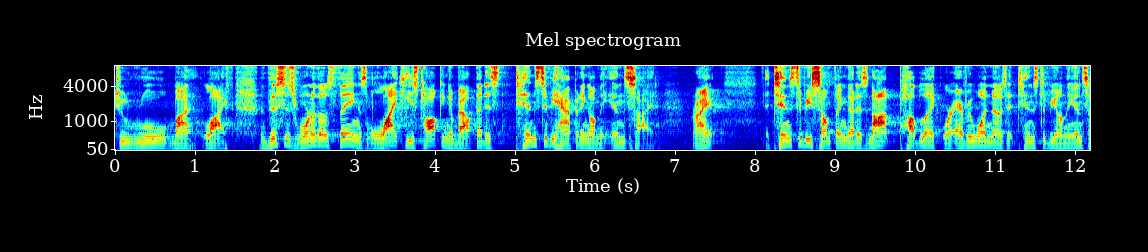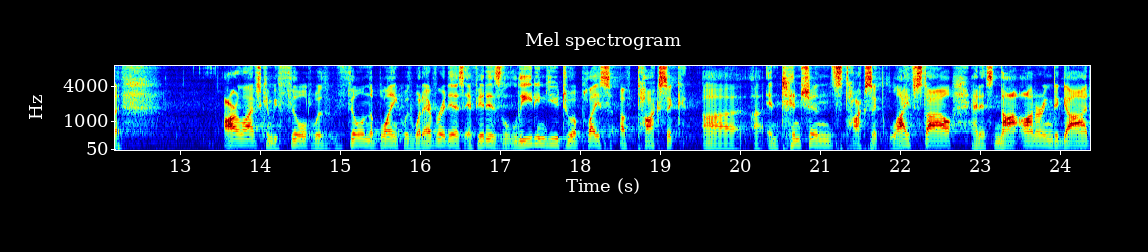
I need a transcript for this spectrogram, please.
to rule my life. This is one of those things, like he's talking about, that is, tends to be happening on the inside, right? It tends to be something that is not public, where everyone knows it tends to be on the inside our lives can be filled with fill in the blank with whatever it is. If it is leading you to a place of toxic uh, uh, intentions, toxic lifestyle, and it's not honoring to God,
